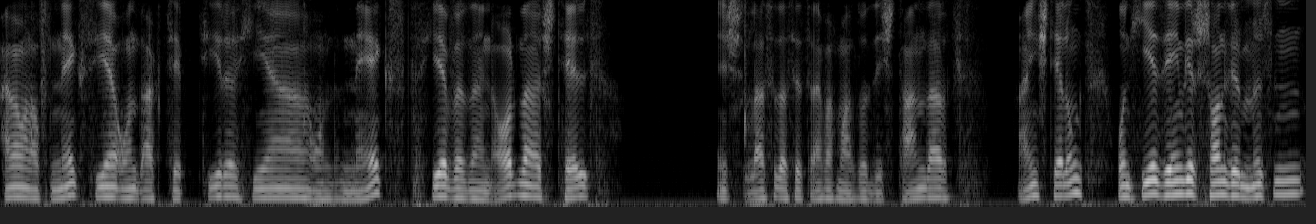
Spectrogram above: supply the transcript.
einmal mal auf Next hier und akzeptiere hier und Next. Hier wird ein Ordner erstellt. Ich lasse das jetzt einfach mal so die Standard Einstellung und hier sehen wir schon, wir müssen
